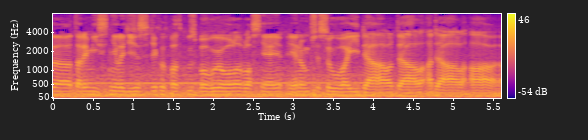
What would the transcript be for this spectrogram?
eh, tady místní lidi, že se těch odpadků zbavují, ale vlastně jenom přesouvají dál, dál a dál a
